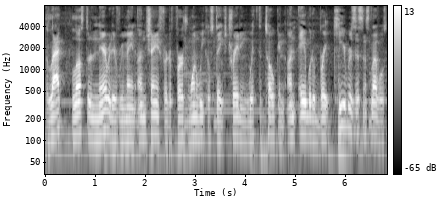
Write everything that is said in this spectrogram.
The lackluster narrative remained unchanged for the first one week of stakes trading, with the token unable to break key resistance levels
